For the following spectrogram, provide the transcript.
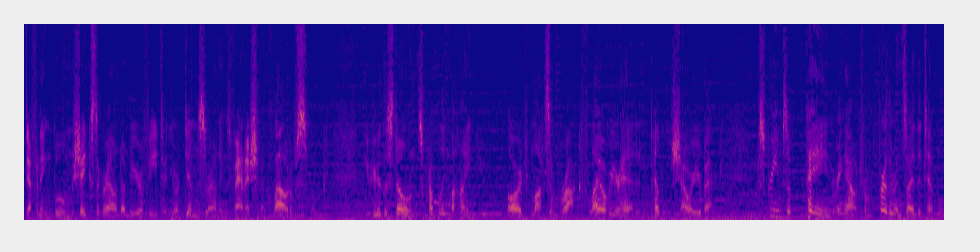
deafening boom shakes the ground under your feet, and your dim surroundings vanish in a cloud of smoke. You hear the stones crumbling behind you. Large blocks of rock fly over your head, and pebbles shower your back. Screams of pain ring out from further inside the temple.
